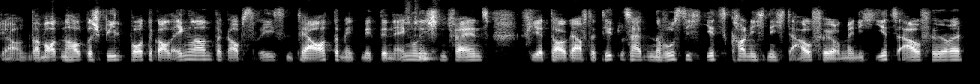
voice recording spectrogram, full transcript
ja, und da war dann halt das Spiel Portugal-England, da gab es riesen Theater mit, mit den englischen Fans, vier Tage auf der Titelseite. Und da wusste ich, jetzt kann ich nicht aufhören. Wenn ich jetzt aufhöre,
